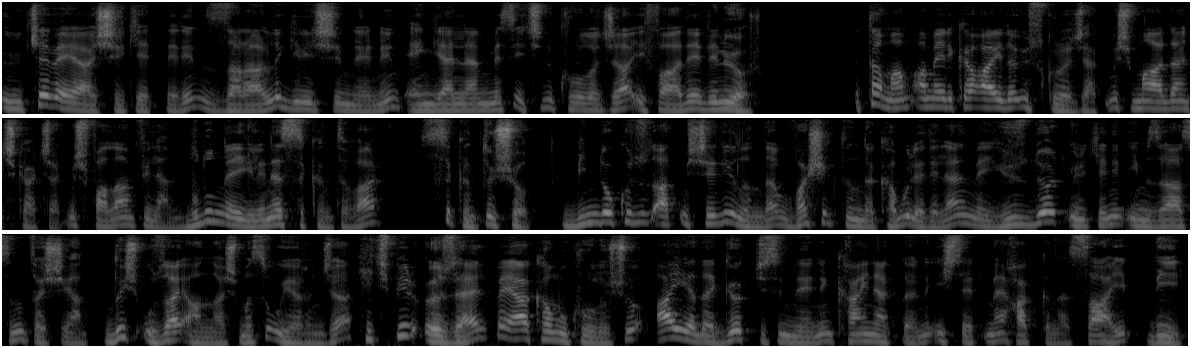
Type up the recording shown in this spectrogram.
ülke veya şirketlerin zararlı girişimlerinin engellenmesi için kurulacağı ifade ediliyor. E tamam Amerika ayda üs kuracakmış, maden çıkartacakmış falan filan. Bununla ilgili ne sıkıntı var? Sıkıntı şu. 1967 yılında Washington'da kabul edilen ve 104 ülkenin imzasını taşıyan Dış Uzay Anlaşması uyarınca hiçbir özel veya kamu kuruluşu ay ya da gök cisimlerinin kaynaklarını işletme hakkına sahip değil.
